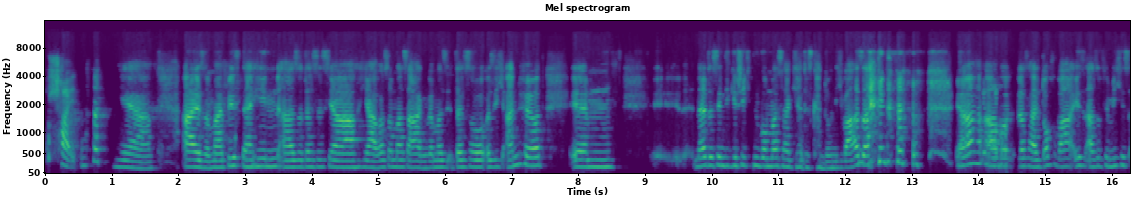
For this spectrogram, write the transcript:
bescheiden. Ja, also mal bis dahin, also das ist ja, ja, was soll man sagen, wenn man das so sich anhört, ähm, äh, na, das sind die Geschichten, wo man sagt, ja, das kann doch nicht wahr sein. ja, genau. aber das halt doch wahr ist. Also für mich ist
